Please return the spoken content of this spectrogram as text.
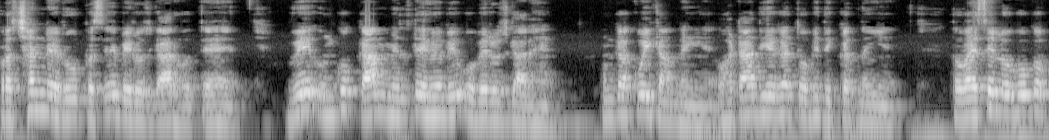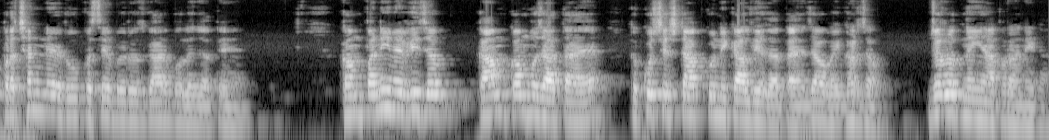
प्रछन्न रूप से बेरोजगार होते हैं। वे उनको काम मिलते हुए भी वो बेरोजगार हैं। उनका कोई काम नहीं है। वो हटा दिए गए तो भी दिक्कत नहीं है। तो वैसे लोगों को प्रछन्न रूप से बेरोजगार बोले जाते हैं। कंपनी में भी जब काम कम हो जाता है तो कुछ स्टाफ को निकाल दिया जाता है। जाओ भाई, घर जाओ। ज़रूरत नहीं है आप रहने का।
